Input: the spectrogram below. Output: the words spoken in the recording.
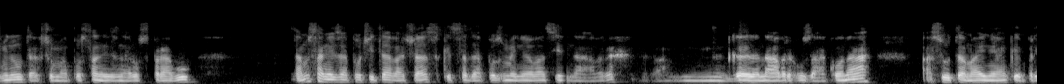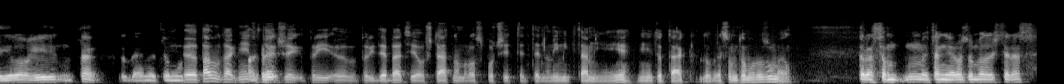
minútach, čo má poslanec na rozprávu, tam sa nezapočítava čas, keď sa dá pozmeňovací návrh k návrhu zákona a sú tam aj nejaké prílohy, no tak dajme tomu... E, pán, tak nie je to tak, že pri, e, pri debate o štátnom rozpočte ten, ten limit tam nie je? Nie je to tak? Dobre som tomu rozumel. Teraz som to nerozumel ešte raz.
